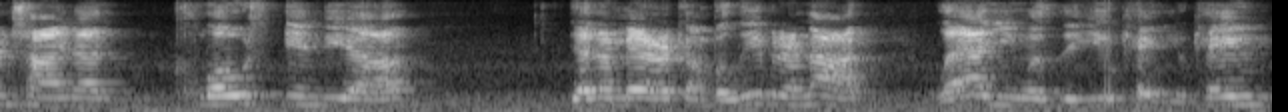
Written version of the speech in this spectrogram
in China, close India, than America. And believe it or not, lagging was the UK. UK,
